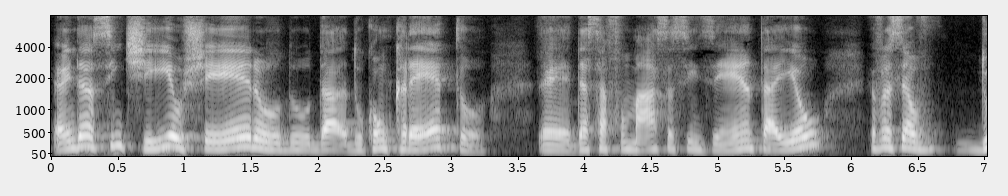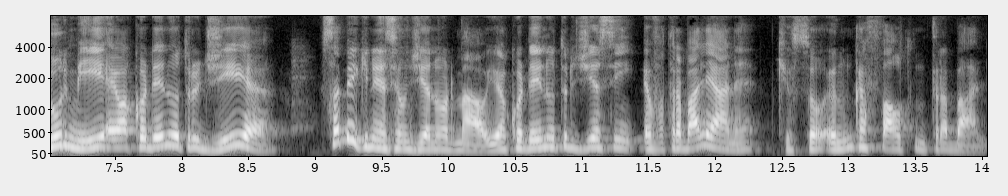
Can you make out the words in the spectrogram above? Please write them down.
eu ainda sentia o cheiro do, da- do concreto, é, dessa fumaça cinzenta. Aí eu, eu falei assim: eu dormi, aí eu acordei no outro dia. Sabia que não ia ser um dia normal. E eu acordei no outro dia assim, eu vou trabalhar, né? Porque eu, sou, eu nunca falto no trabalho.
